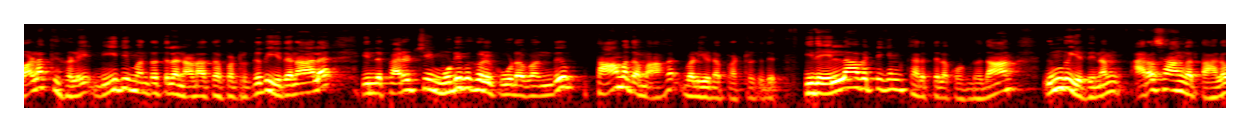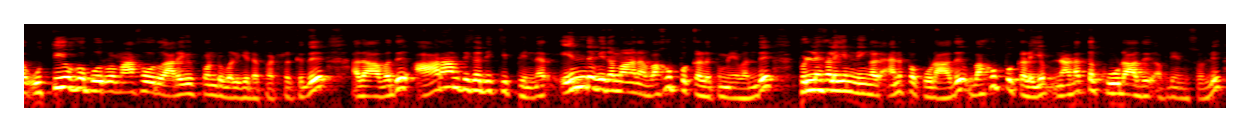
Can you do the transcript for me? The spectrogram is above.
வழக்குகளே நீதிமன்றத்தில் நடத்தப்பட்டிருக்குது. இதனால் இந்த பரீட்சை முடிவுகள் கூட வந்து தாமதமாக வெளியிடப்பட்டிருக்குது. இது எல்லாவற்றையும் கருத்தில் கொண்டுதான் இன்றைய தினம் அரசாங்கத்தால் உத்தியோகபூர்வமாக ஒரு அறிவிப்பொன்று வெளியிடப்பட்டிருக்குது. அதாவது ஆறாம் திகதிக்கு பின்னர் எந்த விதமான வகுப்புகளுக்கும் வந்து பிள்ளைகளையும் நீங்கள் அனுப்பக்கூடாது வகுப்புகளையும் நடத்தக்கூடாது அப்படின்னு சொல்லி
